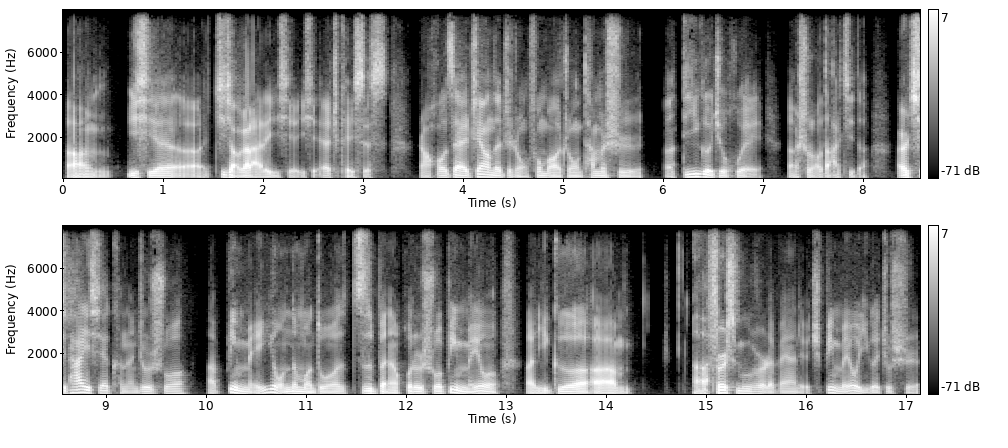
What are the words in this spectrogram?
啊一些呃犄角旮旯的一些一些 edge cases，然后在这样的这种风暴中，他们是呃第一个就会呃受到打击的。而其他一些可能就是说啊，并没有那么多资本，或者说并没有呃一个呃。呃，first mover advantage 并没有一个就是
